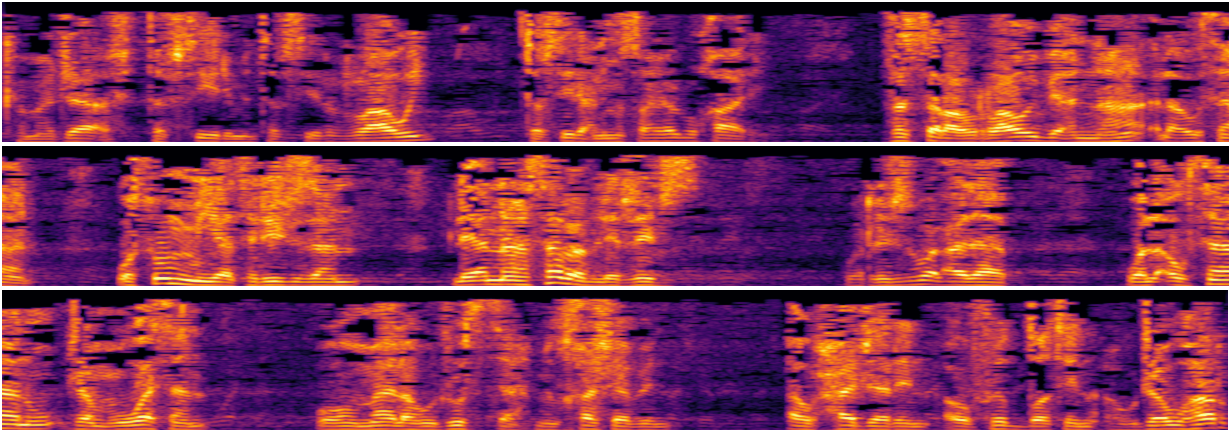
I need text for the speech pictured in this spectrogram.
كما جاء في التفسير من تفسير الراوي تفسير يعني من صحيح البخاري. فسره الراوي بأنها الأوثان. وسميت رجزا لأنها سبب للرجز. والرجز هو العذاب. والأوثان جمع وثن وهو ما له جثة من خشب أو حجر أو فضة أو جوهر.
